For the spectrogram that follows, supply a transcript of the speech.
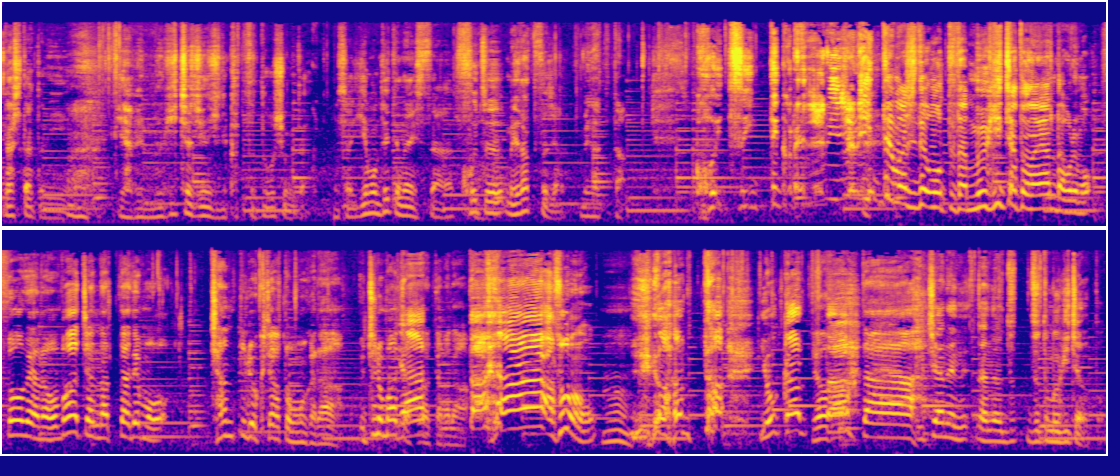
出した後に、やべえ麦茶順次に勝ってたらどうしようみたいな。もうさ家も出てないしさこいつ目立ってたじゃん。目立ってた。こいつ行ってくれ12順ってマジで思ってた。麦茶と悩んだ俺も。そうだよな。おばあちゃんだったらでもちゃんと緑茶だと思うからうちのばあちゃんそうだったから。だーあそうなの、うん。やったよかったよかったうちはねあのずずっと麦茶だった。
